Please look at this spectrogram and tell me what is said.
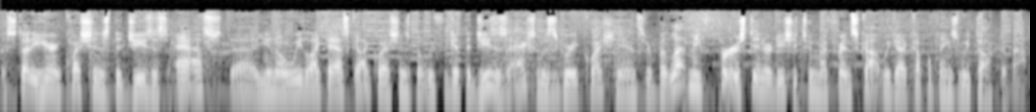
a study here in questions that Jesus asked. Uh, you know, we like to ask God questions, but we forget that Jesus actually was a great question answer. But let me first introduce you to my friend Scott. We got a couple things we talked about.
